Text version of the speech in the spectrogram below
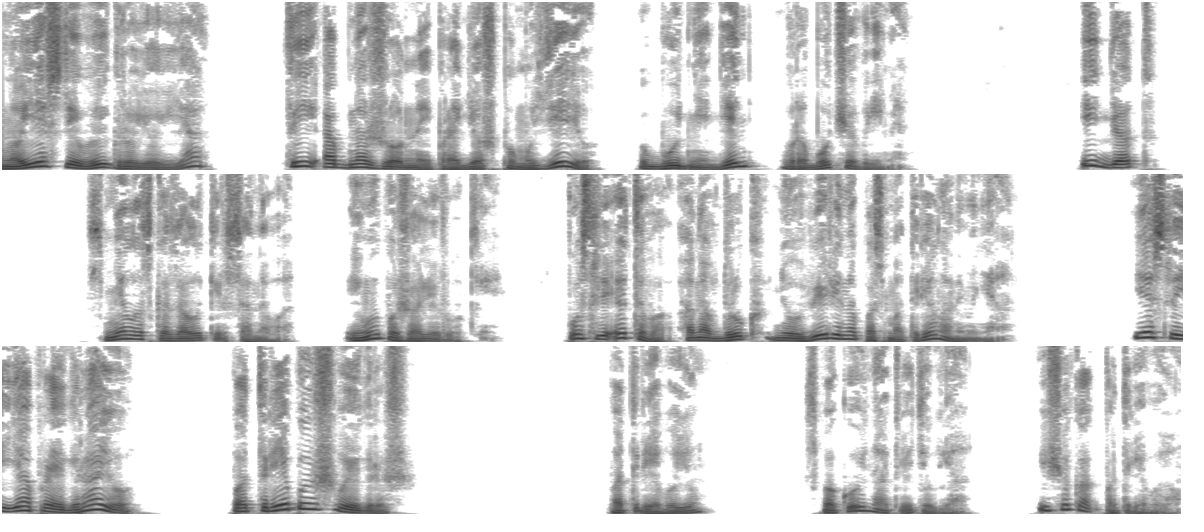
Но если выиграю я, ты обнаженный пройдешь по музею в будний день в рабочее время. Идет смело сказала Кирсанова, и мы пожали руки. После этого она вдруг неуверенно посмотрела на меня. Если я проиграю, потребуешь выигрыш? Потребую, спокойно ответил я. Еще как потребую.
